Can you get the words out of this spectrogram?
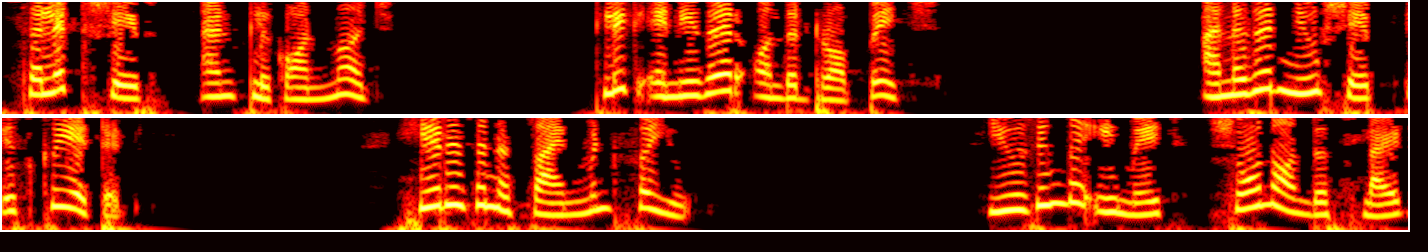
Select shapes and click on merge. Click anywhere on the draw page. Another new shape is created. Here is an assignment for you. Using the image shown on the slide,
